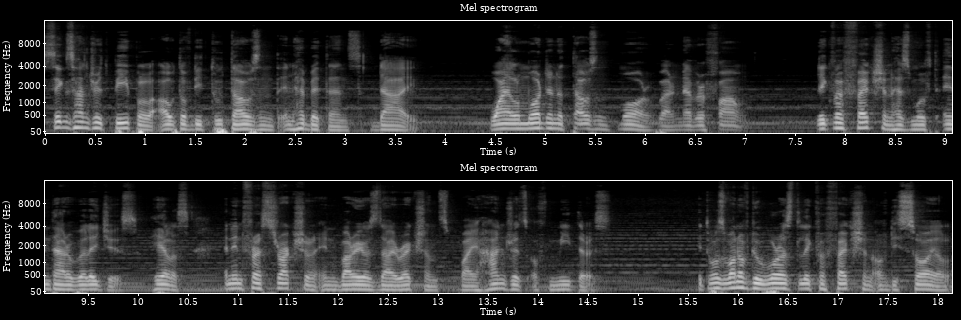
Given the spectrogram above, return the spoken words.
600 people out of the 2000 inhabitants died, while more than a thousand more were never found. Liquefaction has moved entire villages, hills, and infrastructure in various directions by hundreds of meters. It was one of the worst liquefaction of the soil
